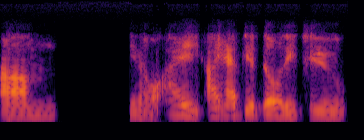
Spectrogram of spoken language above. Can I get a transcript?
Um, you know, I I had the ability to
